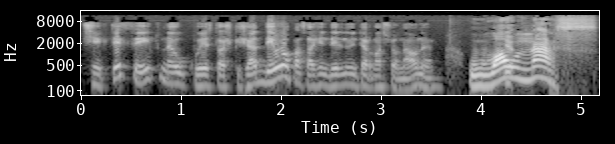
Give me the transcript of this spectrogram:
tinha que ter feito, né? O Cuesta, acho que já deu a passagem dele no Internacional, né? O Alnars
